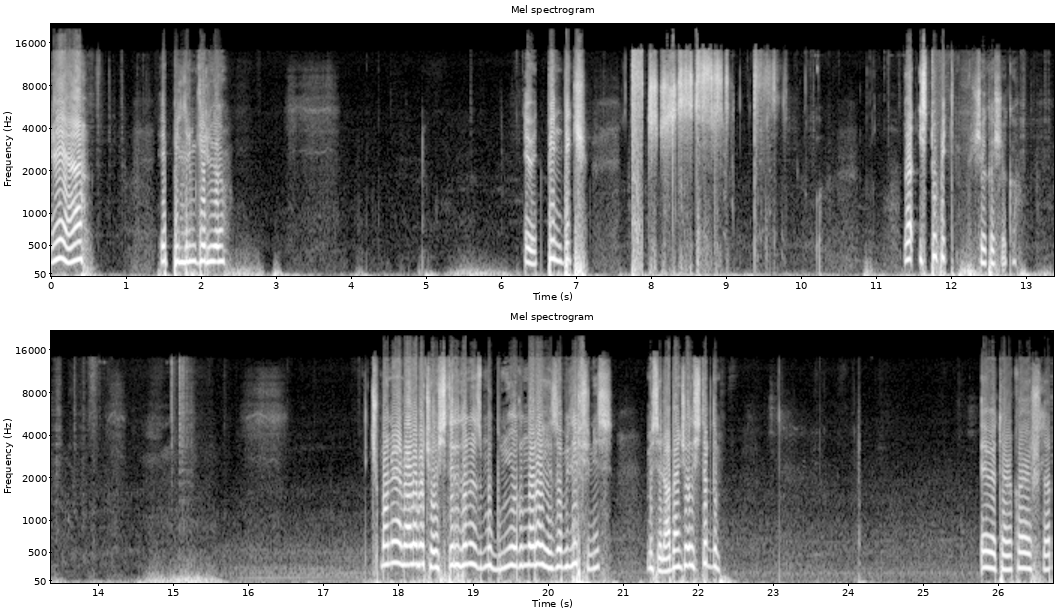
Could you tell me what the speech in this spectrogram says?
Ne ya? Hep bildirim geliyor. Evet bindik. Lan stop it. Şaka şaka. Hiç araba çalıştırdınız mı? Bunu yorumlara yazabilirsiniz. Mesela ben çalıştırdım. Evet arkadaşlar.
